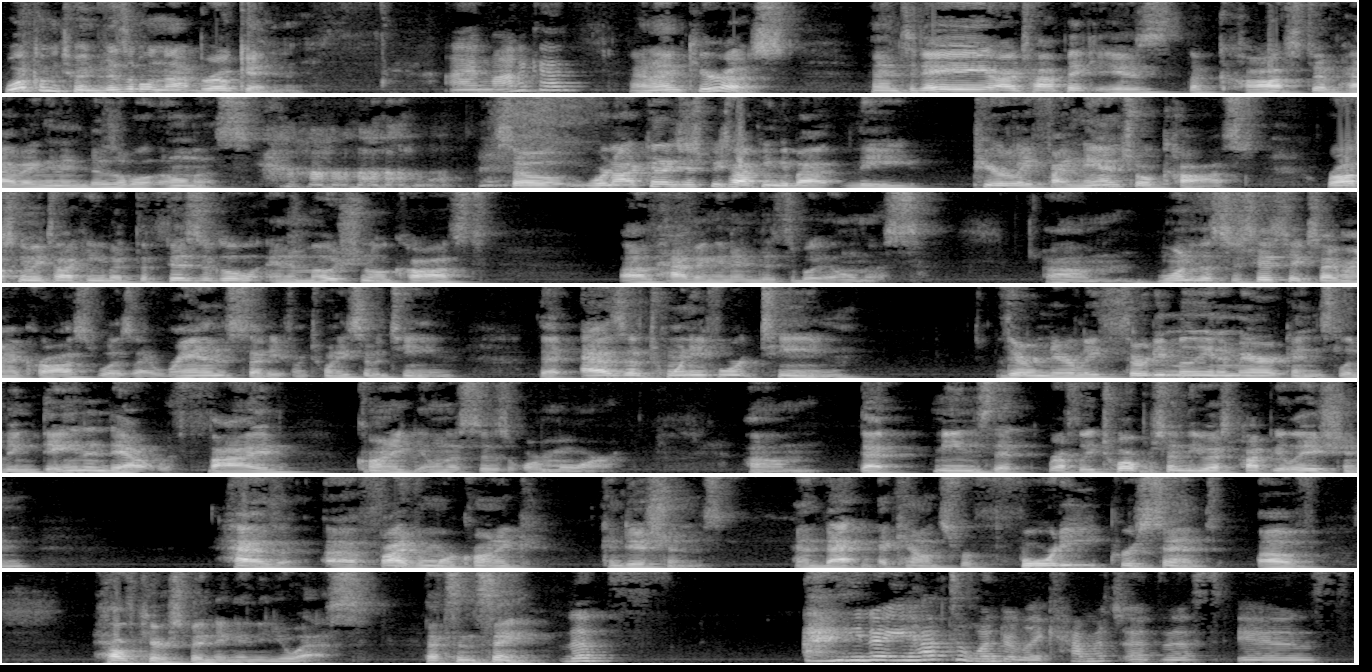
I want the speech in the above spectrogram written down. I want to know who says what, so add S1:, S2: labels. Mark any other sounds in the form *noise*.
S1: Welcome to Invisible Not Broken.
S2: I'm Monica.
S1: And I'm Kyrus. And today our topic is the cost of having an invisible illness. *laughs* so we're not going to just be talking about the purely financial cost. We're also going to be talking about the physical and emotional cost of having an invisible illness. Um, one of the statistics I ran across was a RAND study from 2017 that as of 2014, there are nearly 30 million Americans living day in and day out with five chronic illnesses or more. Um, that means that roughly 12% of the US population has uh, five or more chronic conditions, and that accounts for 40% of healthcare spending in the US. That's insane.
S2: That's, *laughs* you know, you have to wonder, like, how much of this is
